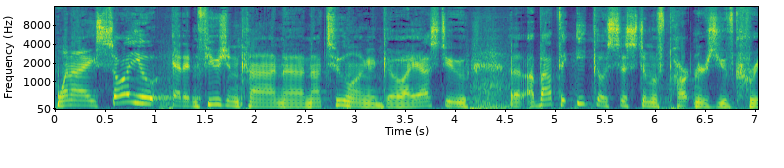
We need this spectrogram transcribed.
When I saw you at InfusionCon uh, not too long ago, I asked you uh, about the ecosystem of partners you've created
